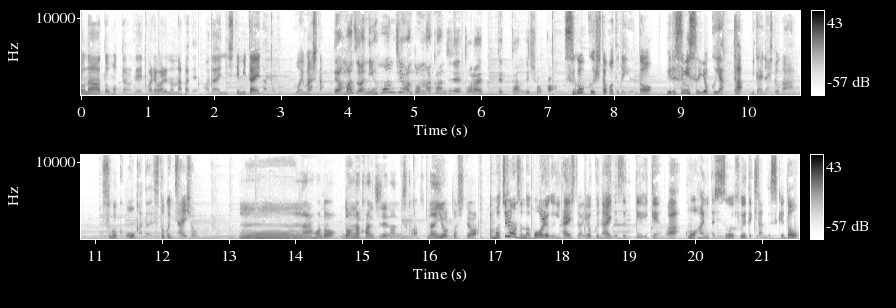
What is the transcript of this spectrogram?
うなと思ったので我々の中で話題にしてみたいなと思いました。う。ではまずは日本人はどんな感じで捉えてたんでしょうか？すごく一言で言うとウィル・スミスよくやったみたいな人がすごく多かったです。特に最初うーん、なるほど。どんな感じでなんですか？内容としては。もちろんその暴力に対しては良くないですっていう意見は後半に私すごい増えてきたんですけど、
